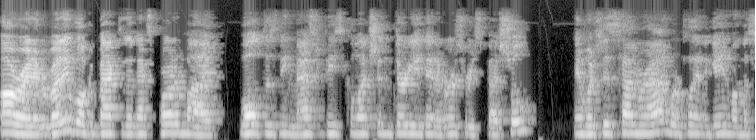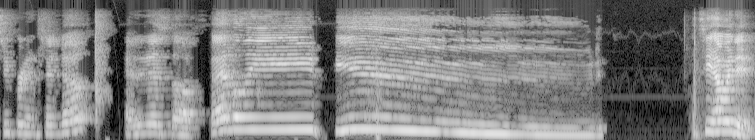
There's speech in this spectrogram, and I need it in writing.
All right, everybody, welcome back to the next part of my Walt Disney Masterpiece Collection 30th Anniversary Special, in which this time around we're playing a game on the Super Nintendo, and it is the Family Feud. Let's see how we do.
